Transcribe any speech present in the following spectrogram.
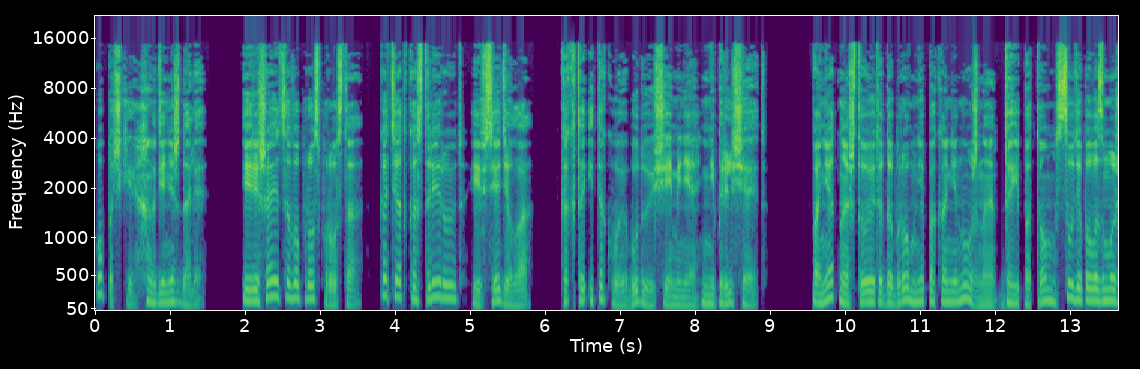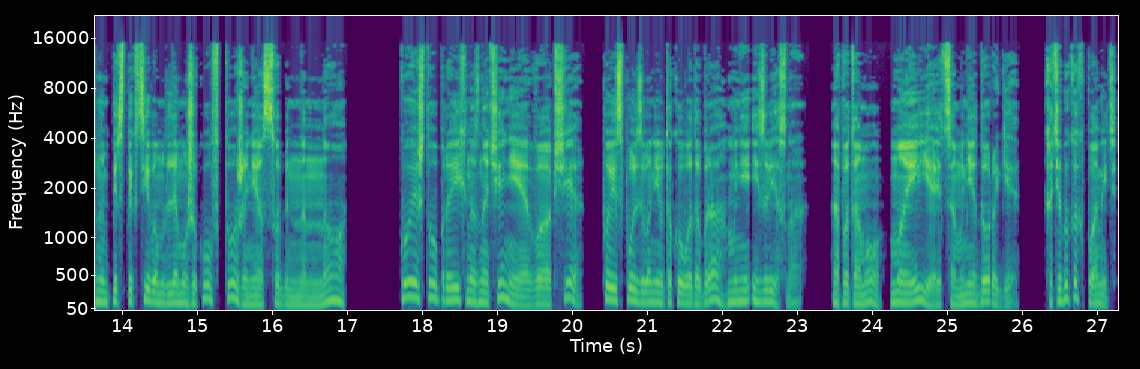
Опачки, где не ждали. И решается вопрос просто. Котят кастрируют и все дела. Как-то и такое будущее меня не прельщает. Понятно, что это добро мне пока не нужно, да и потом, судя по возможным перспективам для мужиков, тоже не особенно, но... Кое-что про их назначение вообще по использованию такого добра мне известно. А потому мои яйца мне дороги, хотя бы как память,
